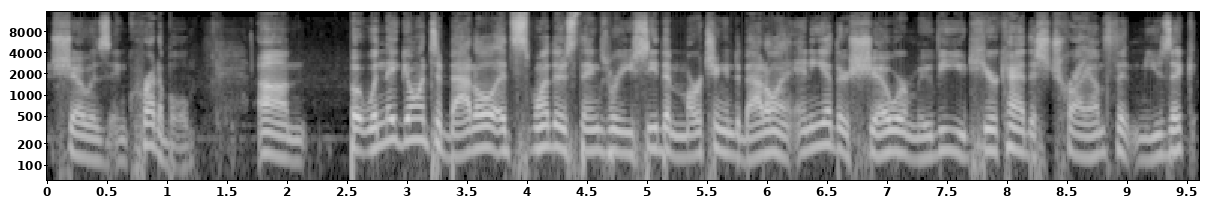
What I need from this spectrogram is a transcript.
show is incredible. Um, but when they go into battle, it's one of those things where you see them marching into battle. In any other show or movie, you'd hear kind of this triumphant music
